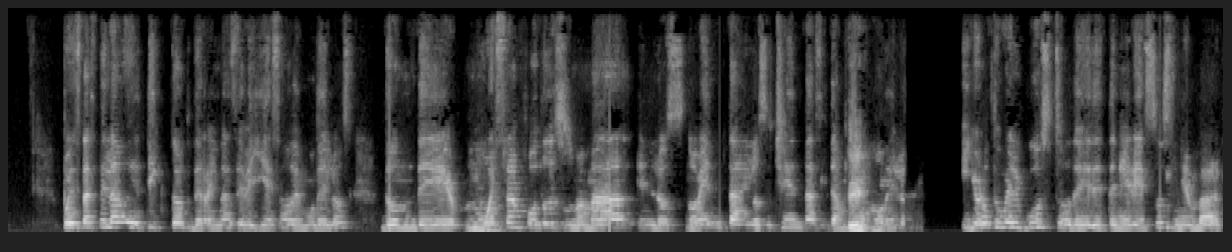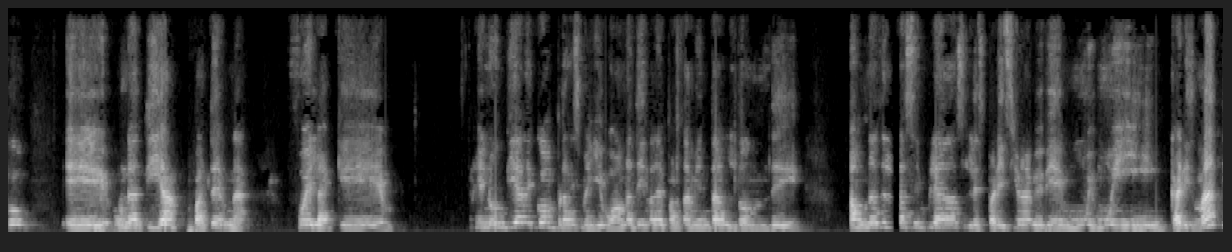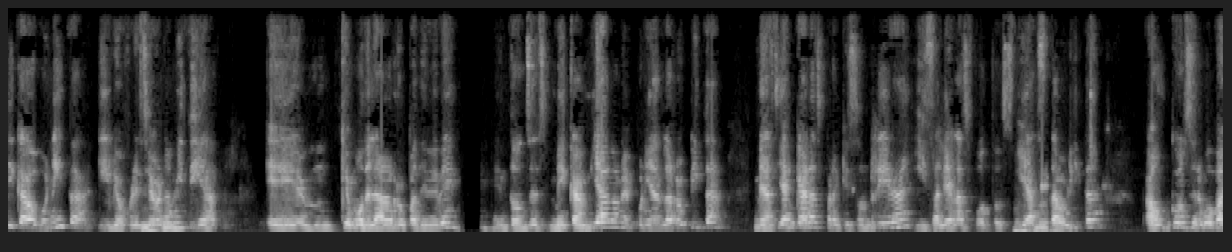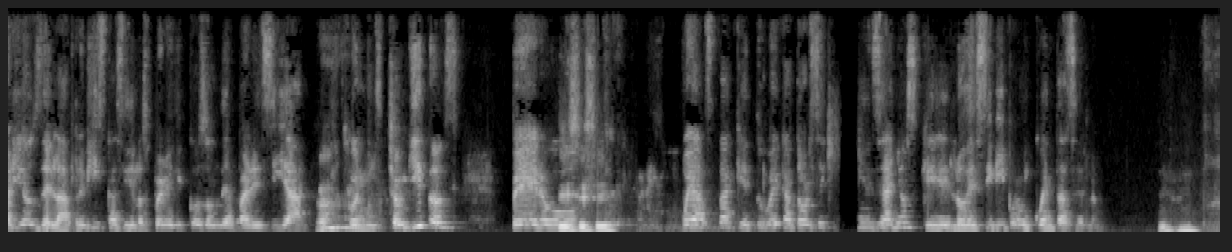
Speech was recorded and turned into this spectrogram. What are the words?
pues está este lado de TikTok de reinas de belleza o de modelos, donde muestran fotos de sus mamás en los 90, en los 80 y también sí. modelos. Y yo no tuve el gusto de, tener eso, sin embargo, eh, una tía paterna fue la que en un día de compras me llevó a una tienda departamental donde a una de las empleadas les pareció una bebé muy, muy carismática o bonita y le ofrecieron a mi tía em, que modelara ropa de bebé. Entonces me cambiaban, me ponían la ropita, me hacían caras para que sonriera y salían las fotos. Y hasta ahorita aún conservo varios de las revistas y de los periódicos donde aparecía ah. con mis chonguitos. Pero fue hasta que tuve 14, 15 años que lo decidí por mi cuenta hacerlo.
